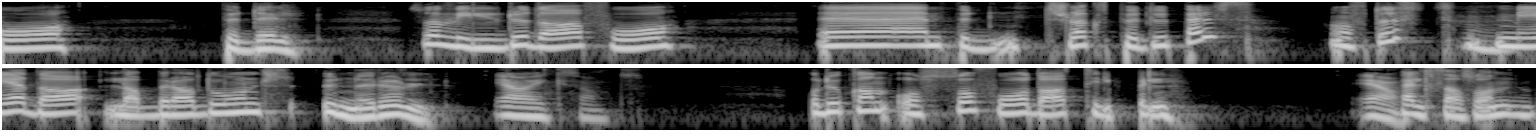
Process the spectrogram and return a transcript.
og puddel, så vil du da få eh, en pud slags puddelpels, oftest, med da labradorens underull. Ja, ikke sant. Og du kan også få da trippelpels, Ja. altså en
